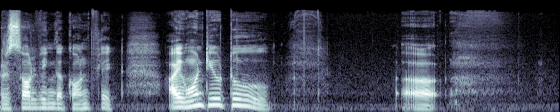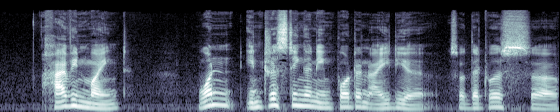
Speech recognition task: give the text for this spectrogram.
resolving the conflict. I want you to uh, have in mind one interesting and important idea. So, that was uh,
